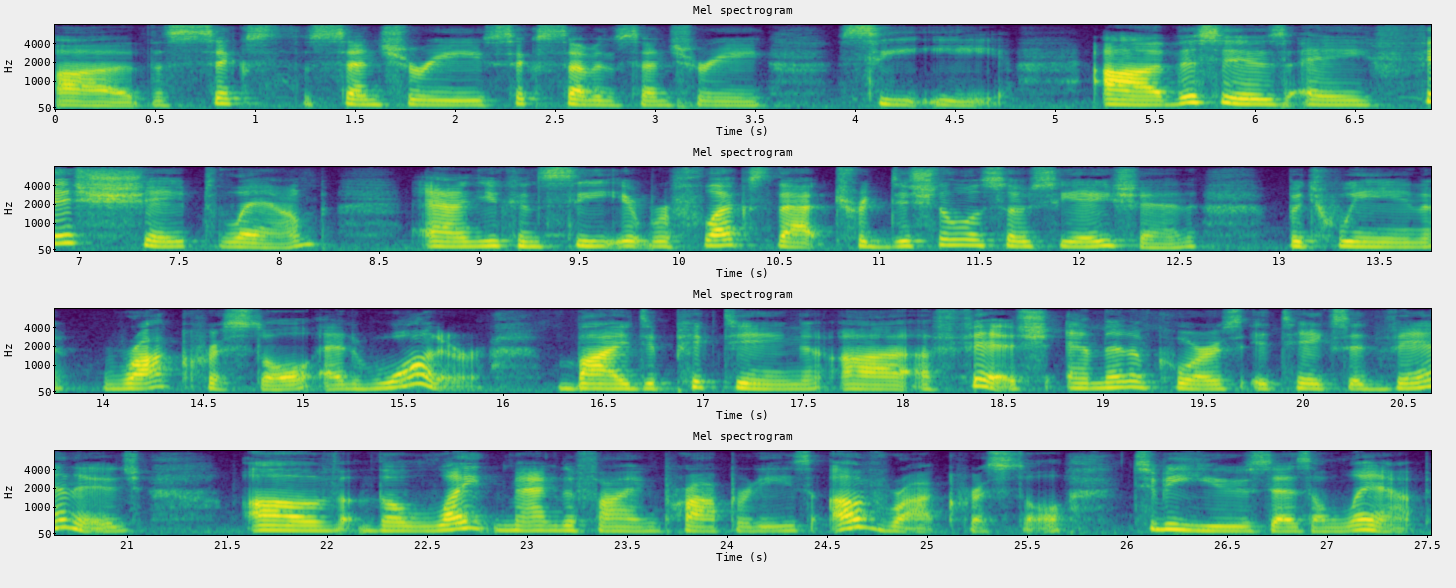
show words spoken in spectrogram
uh, the 6th century, 6th, 7th century CE. Uh, this is a fish-shaped lamp and you can see it reflects that traditional association between rock crystal and water by depicting uh, a fish. And then, of course, it takes advantage of the light magnifying properties of rock crystal to be used as a lamp.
